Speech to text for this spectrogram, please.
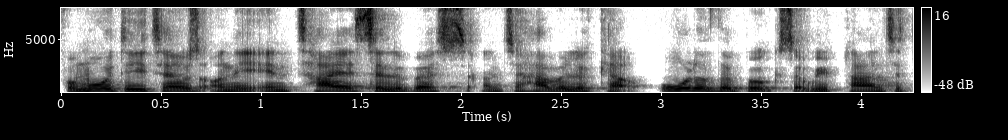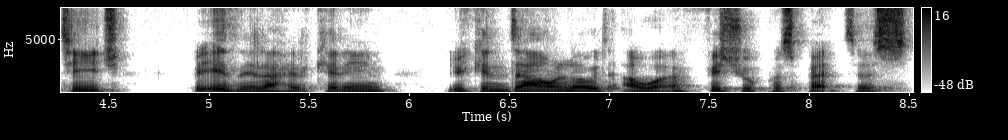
For more details on the entire syllabus and to have a look at all of the books that we plan to teach, bi'idhnillah al-kareem, you can download our official prospectus.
